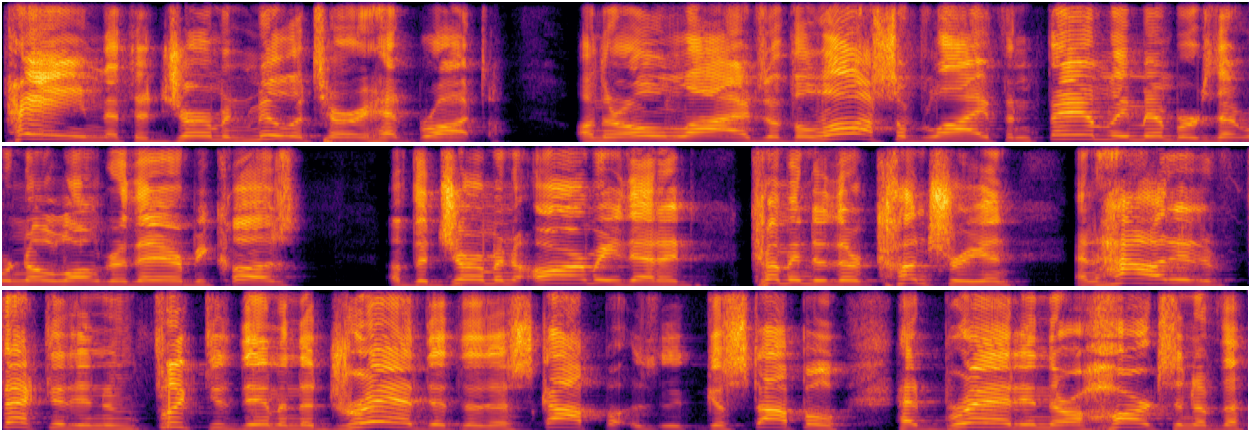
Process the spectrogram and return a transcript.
pain that the German military had brought on their own lives, of the loss of life and family members that were no longer there because of the German army that had come into their country and, and how it had affected and inflicted them and the dread that the Gestapo, had bred in their hearts and of the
